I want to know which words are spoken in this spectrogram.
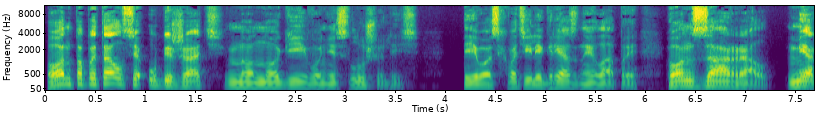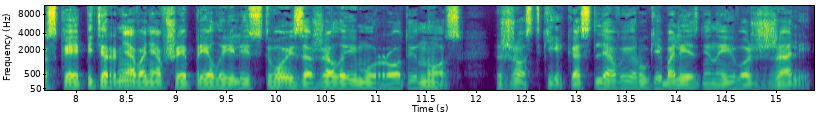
Он попытался убежать, но ноги его не слушались. Его схватили грязные лапы. Он заорал. Мерзкая пятерня, вонявшая прелой листвой, зажала ему рот и нос. Жесткие костлявые руки болезненно его сжали.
